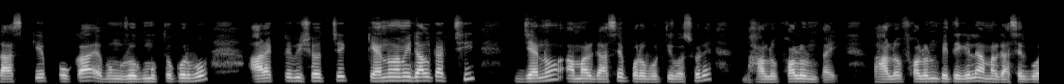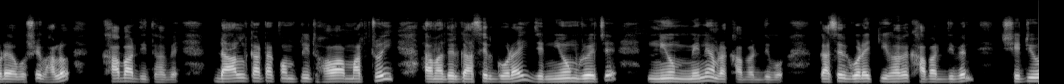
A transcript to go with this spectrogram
গাছকে পোকা এবং রোগমুক্ত করব। আর একটা বিষয় হচ্ছে, কেন আমি ডাল কাটছি? যেন আমার গাছে পরবর্তী বছরে ভালো ফলন পাই। ভালো ফলন পেতে গেলে আমার গাছের গোড়ায় অবশ্যই ভালো খাবার দিতে হবে। ডাল কাটা কমপ্লিট হওয়া মাত্রই আমাদের গাছের গোড়ায় যে নিয়ম রয়েছে, নিয়ম মেনে আমরা খাবার দিব। গাছের গোড়ায় কীভাবে খাবার দিবেন সেটিও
